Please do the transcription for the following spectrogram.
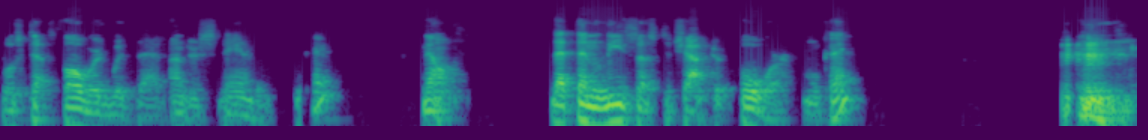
will step forward with that understanding. Okay. Now, that then leads us to chapter four, okay?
